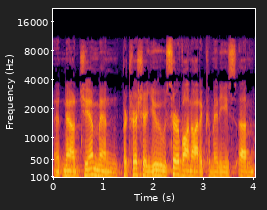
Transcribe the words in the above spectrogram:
Uh, now, Jim and Patricia, you serve on audit committees. Um,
